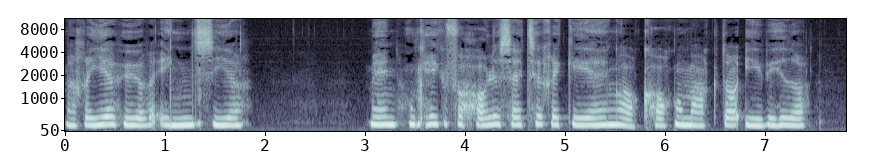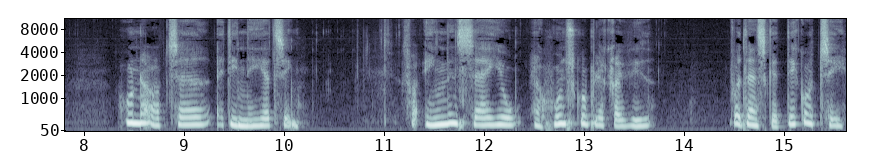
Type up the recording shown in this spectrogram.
Maria hører, hvad englen siger, men hun kan ikke forholde sig til regeringer og kongemagter og evigheder. Hun er optaget af de nære ting. For englen sagde jo, at hun skulle blive gravid. Hvordan skal det gå til?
